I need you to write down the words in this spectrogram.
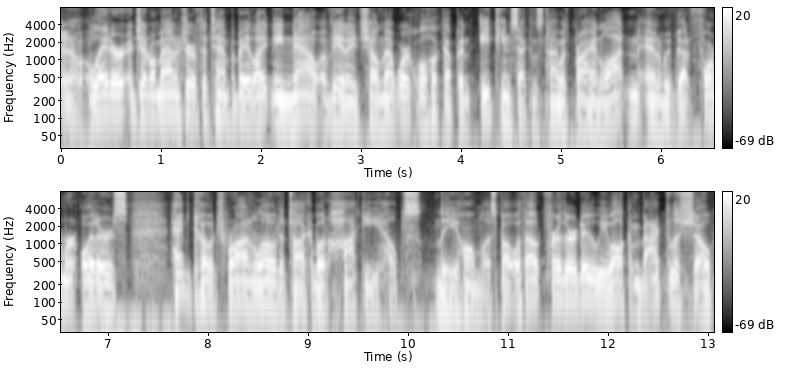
uh, later, a general manager of the Tampa Bay Lightning, now of the NHL Network, will hook up in 18 seconds' time with Brian Lawton. And we've got former Oilers head coach Ron Low to talk about hockey helps the homeless. But without further ado, we welcome back to the show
